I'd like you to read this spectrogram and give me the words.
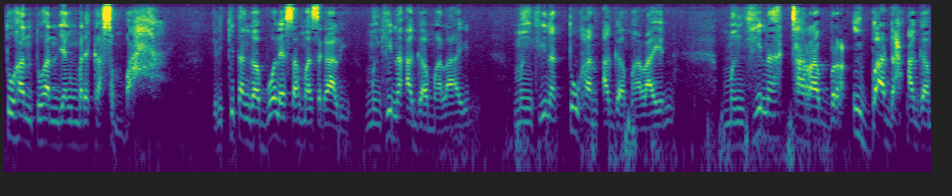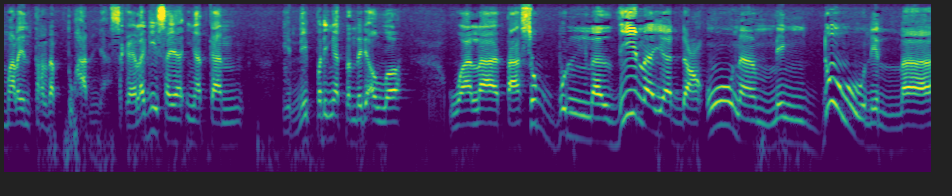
Tuhan-Tuhan yang mereka sembah. Jadi kita nggak boleh sama sekali menghina agama lain, menghina Tuhan agama lain, menghina cara beribadah agama lain terhadap Tuhannya. Sekali lagi saya ingatkan, ini peringatan dari Allah. Wala tasubbul ladzina yad'una min dunillah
